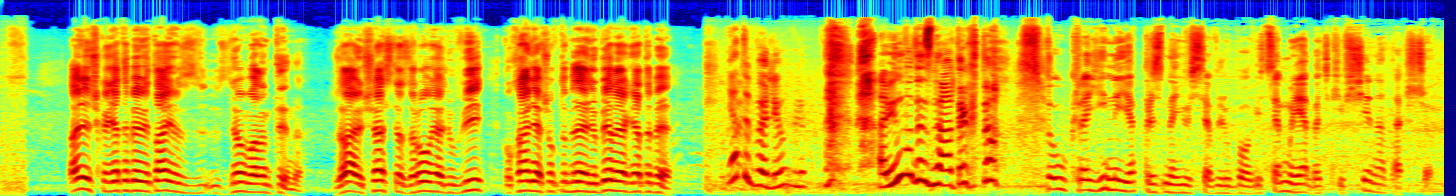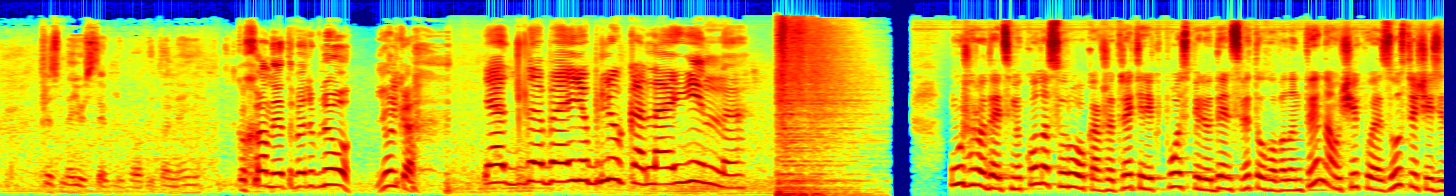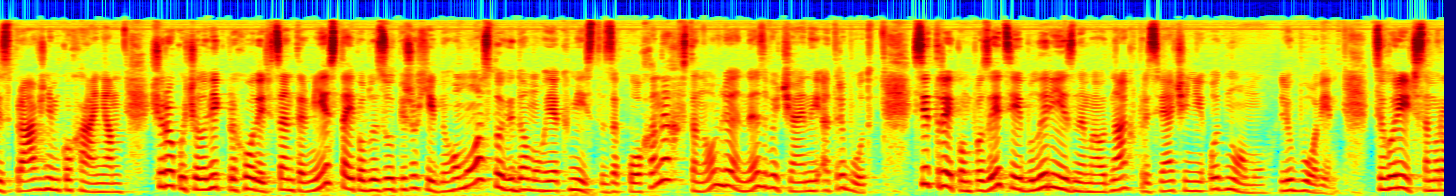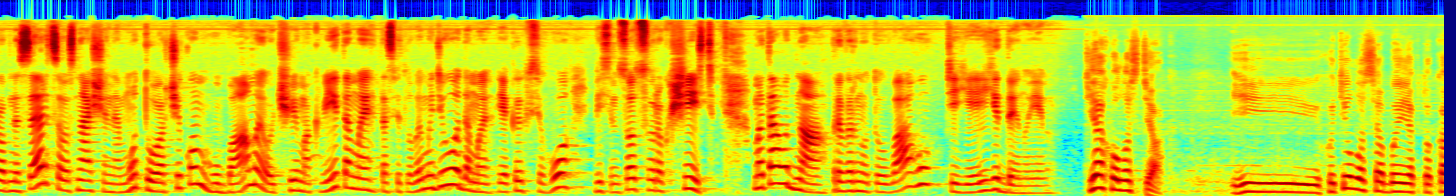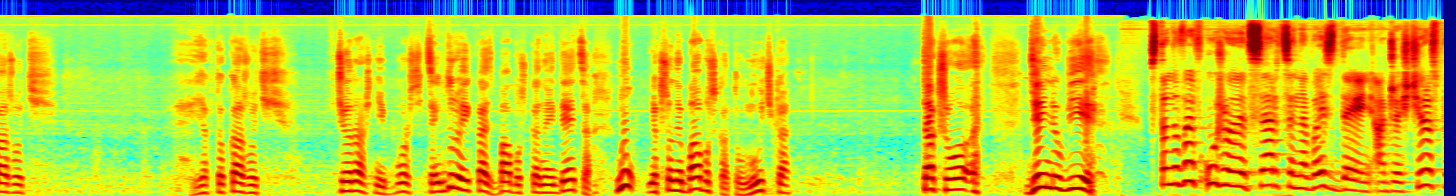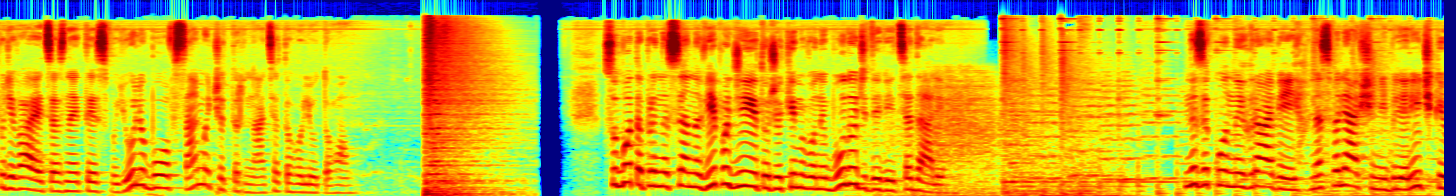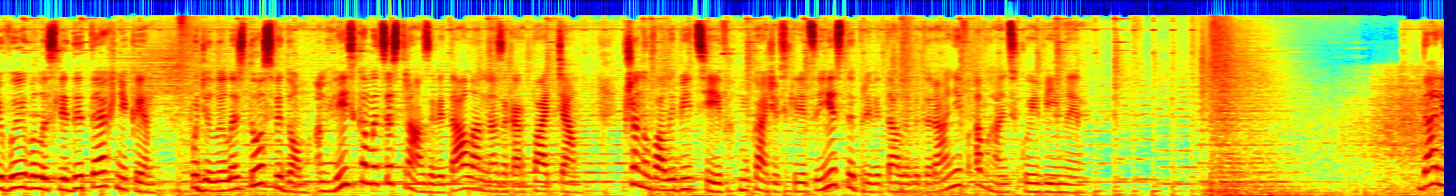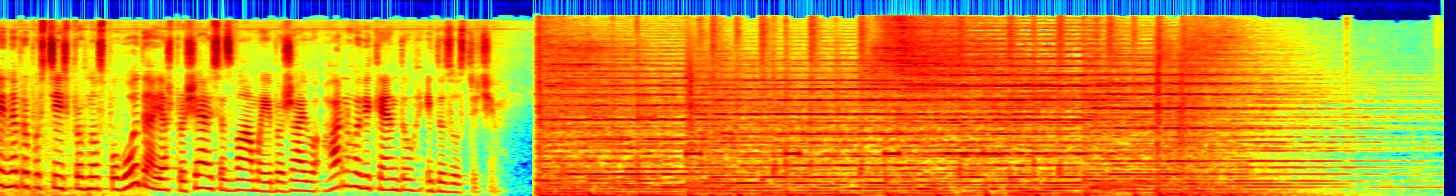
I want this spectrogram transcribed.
Анечка, я тебе вітаю з, з Днем Валентина. Желаю щастя, здоров'я, любві, кохання, щоб ти мене любила, як я тебе. Я тебе люблю. А він буде знати хто. До України я признаюся в любові. Це моя батьківщина, так що признаюся в любові до неї. Кохана, я тебе люблю! Юлька! Я тебе люблю, Калаїна. Ужгородець Микола Сорока вже третій рік поспіль День Святого Валентина очікує зустрічі зі справжнім коханням. Щороку чоловік приходить в центр міста і поблизу пішохідного мосту, відомого як міст закоханих, встановлює незвичайний атрибут. Всі три композиції були різними, однак присвячені одному любові. Цьогоріч саморобне серце оснащене моторчиком, губами, очима, квітами та світловими діодами, яких всього 846. Мета одна привернути увагу тієї єдиної. Я холостяк. І хотілося б, як то кажуть, як то кажуть, вчорашній борщ. Це і вдруге якась бабушка знайдеться. Ну, якщо не бабушка, то внучка. Так що день любві. Встановив Ужгородець серце на весь день, адже щиро сподівається знайти свою любов саме 14 лютого. Субота принесе нові події, тож якими вони будуть, дивіться далі. Незаконний гравій. На Свалявщині біля річки виявили сліди техніки. Поділилась досвідом. Англійська медсестра завітала на Закарпаття. Вшанували бійців. Мукачівські ліцеїсти привітали ветеранів афганської війни. Далі не пропустіть прогноз погоди. а Я ж прощаюся з вами і бажаю гарного вікенду і до зустрічі.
